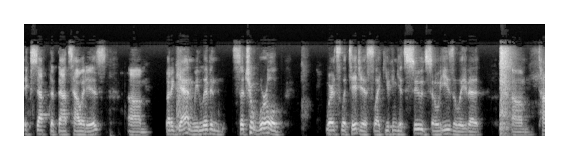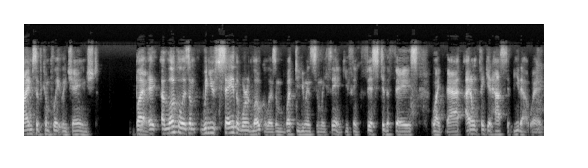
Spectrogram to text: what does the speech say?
accept that that's how it is. Um, but again, we live in such a world where it's litigious, like you can get sued so easily that um, times have completely changed. But Yeah. a, a localism, when you say the word localism, what do you instantly think? You think fist to the face, like that. I don't think it has to be that way.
